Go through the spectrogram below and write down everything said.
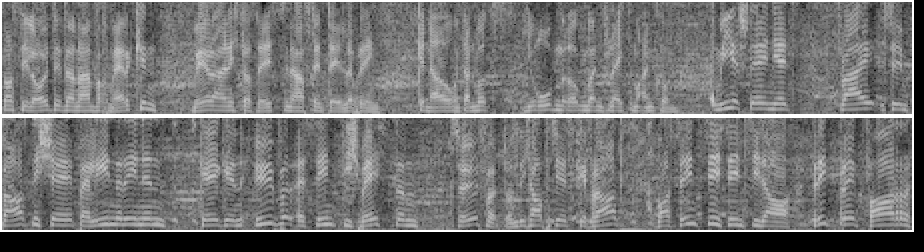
dass die Leute dann einfach merken, wer eigentlich das Essen auf den Teller bringt. Genau, und dann wird es hier oben irgendwann vielleicht immer ankommen. Mir stehen jetzt zwei sympathische Berlinerinnen gegenüber. Es sind die Schwestern Zöfert. Und ich habe sie jetzt gefragt, was sind sie? Sind sie da Trittbrettfahrer?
